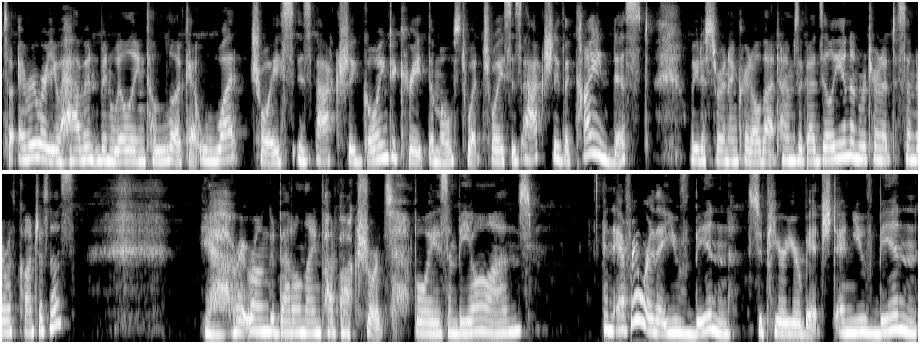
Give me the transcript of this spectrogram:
So, everywhere you haven't been willing to look at what choice is actually going to create the most, what choice is actually the kindest, we destroy and uncreate all that times a godzillion and return it to sender with consciousness. Yeah, right, wrong, good battle, nine POD POC shorts, boys and beyonds. And everywhere that you've been superior bitched and you've been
